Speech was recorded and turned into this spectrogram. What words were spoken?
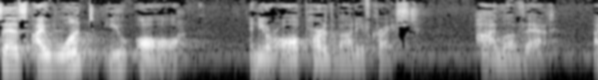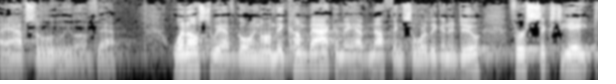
says, I want you all, and you are all part of the body of Christ. I love that. I absolutely love that. What else do we have going on? They come back and they have nothing. So what are they going to do? Verse 68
